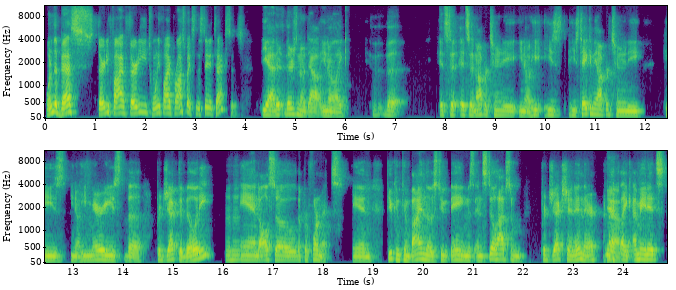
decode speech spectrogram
one of the best 35, 30, 25 prospects in the state of Texas. Yeah, there, there's no doubt. You know, like the it's a, it's an opportunity. You know, he he's he's taken the opportunity He's, you know, he marries the projectability mm-hmm. and also the performance. And if you can combine those two things and still have some projection in there, yeah, like I mean, it's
